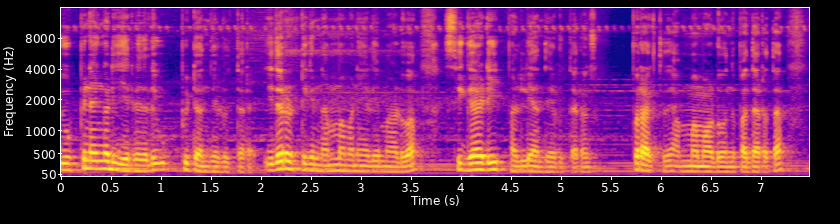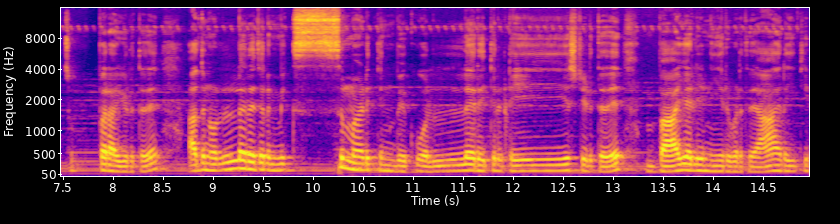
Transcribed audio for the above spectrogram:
ಈ ಉಪ್ಪಿನ ಅಂಗಡಿ ಏರಿಯಾದಲ್ಲಿ ಉಪ್ಪಿಟ್ಟು ಅಂತ ಹೇಳುತ್ತಾರೆ ಇದರೊಟ್ಟಿಗೆ ನಮ್ಮ ಮನೆಯಲ್ಲಿ ಮಾಡುವ ಸಿಗಡಿ ಪಲ್ಯ ಅಂತ ಹೇಳುತ್ತಾರೆ ಸೂಪರ್ ಆಗ್ತದೆ. ಅಮ್ಮ ಮಾಡುವ ಒಂದು ಪದಾರ್ಥ ಸೂಪರ್ ಆಗಿರುತ್ತದೆ. ಅದನ್ನು ಒಳ್ಳೆ ರೀತಿಯಲ್ಲಿ ಮಿಕ್ಸ್ ಮಾಡಿ ತಿನ್ನಬೇಕು ಒಳ್ಳೆ ರೀತಿಯಲ್ಲಿ ಟೇಸ್ಟ್ ಇರ್ತದೆ. ಬಾಯಲ್ಲಿ ನೀರು ಬರ್ತದೆ. ಆ ರೀತಿ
